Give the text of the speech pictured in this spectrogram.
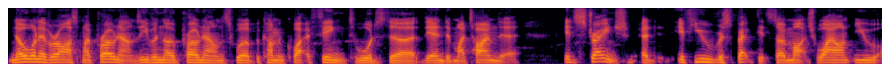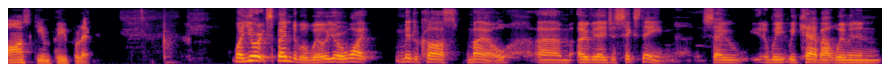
no one ever asked my pronouns, even though pronouns were becoming quite a thing towards the the end of my time there. It's strange. If you respect it so much, why aren't you asking people it? Well, you're expendable, Will. You're a white middle class male um, over the age of 16. So you know, we, we care about women and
